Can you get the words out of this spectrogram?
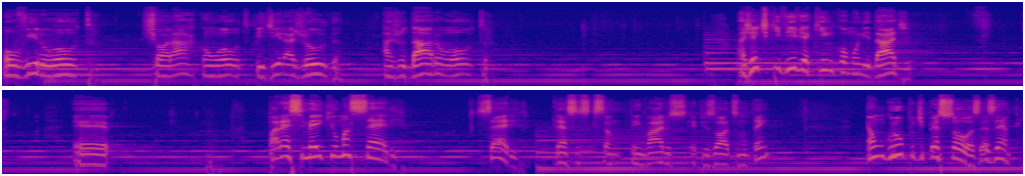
ouvir o outro, chorar com o outro, pedir ajuda, ajudar o outro. A gente que vive aqui em comunidade, é, parece meio que uma série, série dessas que são, tem vários episódios, não tem? É um grupo de pessoas, exemplo,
